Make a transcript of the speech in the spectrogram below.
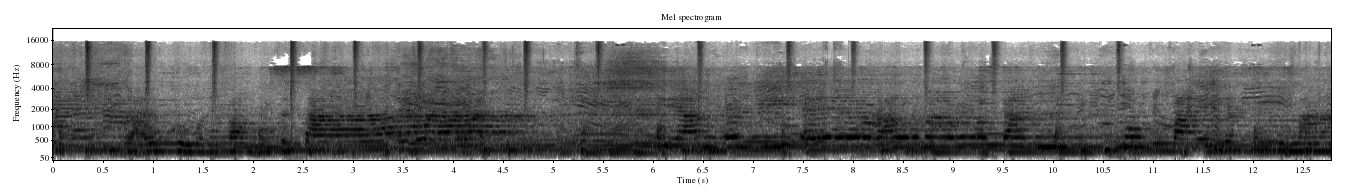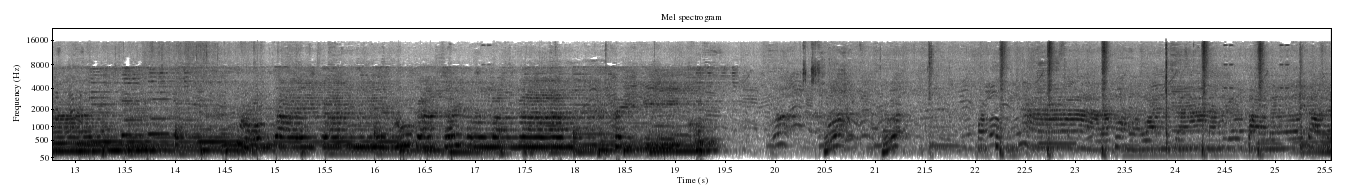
มาเลยค่ะเราควรต้องศึกษาเล่นด้วยนะครับอย่าง MEA เรามารวมกัน ไปยังที่หมารวมใจกันเรียนรู้การใช้พลังงานให้มีคุณขอบคุณค่ะรับของรางวัลจ้าน้องเรียวต่อเลยต่อเล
